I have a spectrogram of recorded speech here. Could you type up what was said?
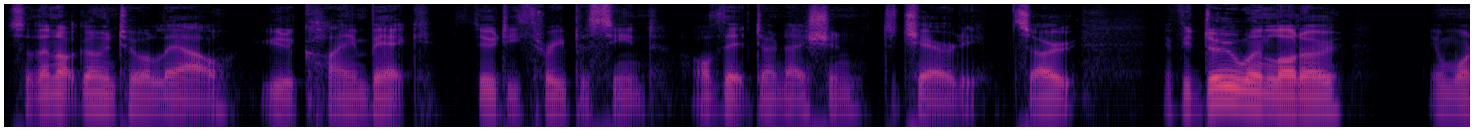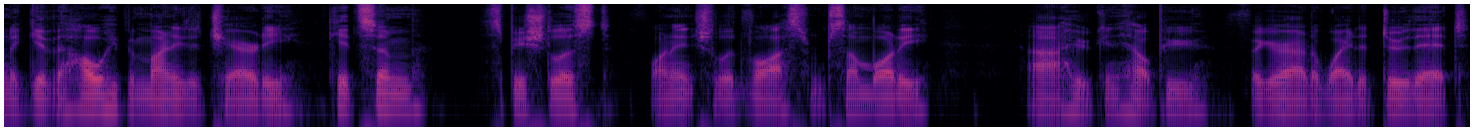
so they're not going to allow you to claim back 33% of that donation to charity. So if you do win lotto and want to give a whole heap of money to charity, get some specialist financial advice from somebody uh, who can help you figure out a way to do that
